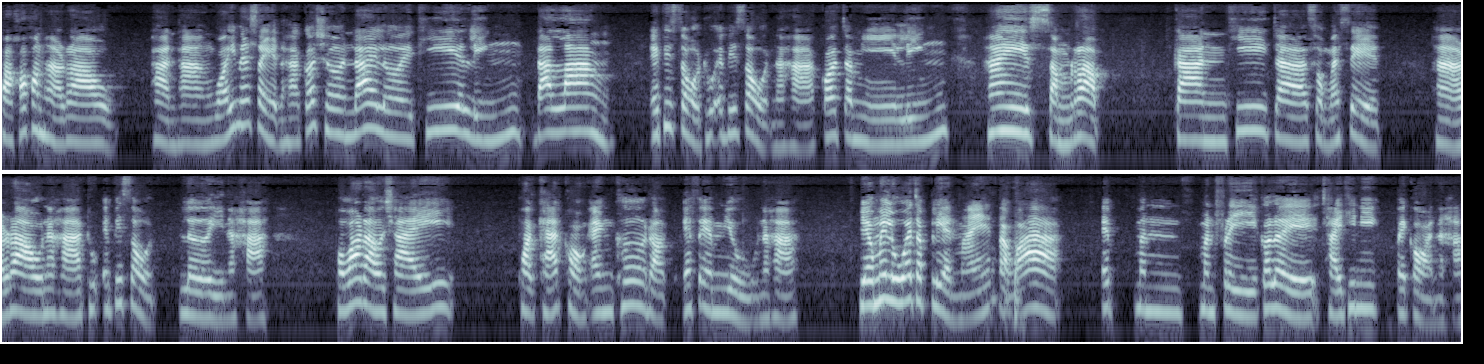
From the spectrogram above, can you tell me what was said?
ฝากข้อความหาเราผ่านทาง voice message นะคะ ก็เชิญได้เลยที่ลิงก์ด้านล่าง episode ทุก episode นะคะ ก็จะมีลิงก์ให้สำหรับการที่จะส่ง message หาเรานะคะ ทุก episode เลยนะคะ เพราะว่าเราใช้พอดแคสต์ของ anchor.fm อยู่นะคะ ยังไม่รู้ว่าจะเปลี่ยนไหม แต่ว่าเอฟมันมันฟรีก็เลยใช้ที่นี่ไปก่อนนะคะ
